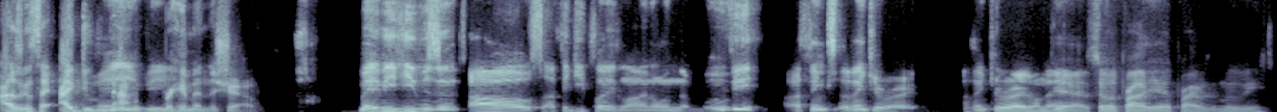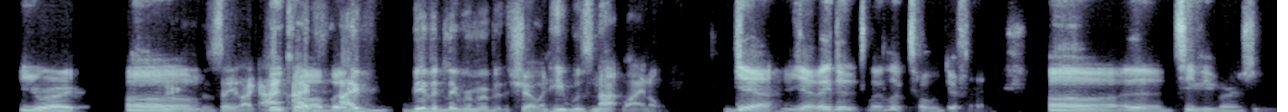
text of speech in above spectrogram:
I was gonna say I do not Maybe. remember him in the show. Maybe he was in. Oh, so I think he played Lionel in the movie. I think. I think you're right. I think you're right on that. Yeah, so it probably yeah, probably was the movie. You're right. I Um, was say like I, call, I, but- I vividly remember the show and he was not Lionel. yeah, yeah, they did. They look totally different. Uh, uh TV version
